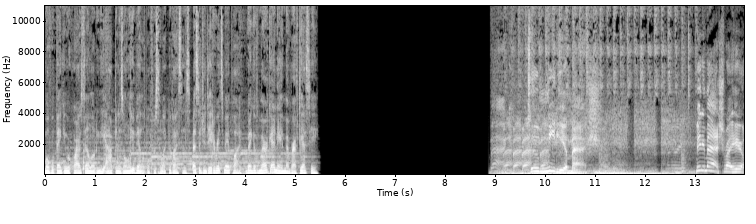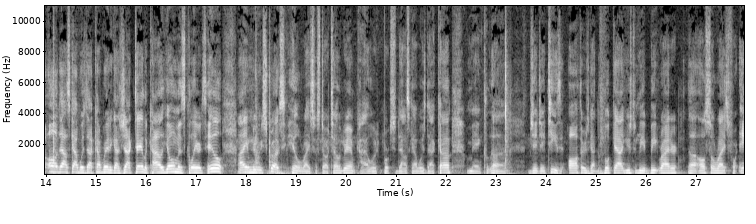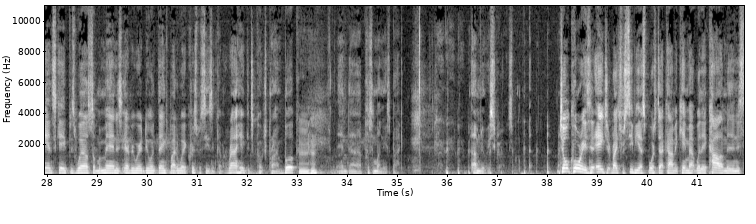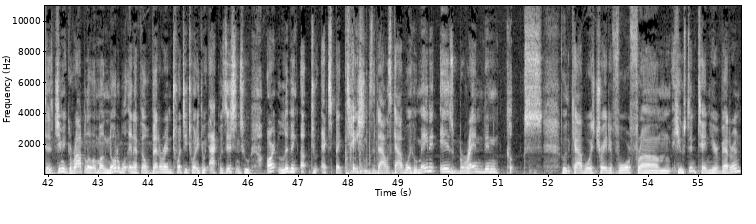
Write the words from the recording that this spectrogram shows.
Mobile banking requires downloading the app and is only available for select devices. Message and data rates may apply. Bank of America and a member FDIC. Back, to Media Mash. Media Mash right here on DallasCowboys.com radio. Got Jacques Taylor, Kyle Youmans, Clarence Hill. I am Newy Scruggs. Hill writes for Star Telegram. Kyle works for DallasCowboys.com. Man, uh, JJT is an author. He's got the book out. Used to be a beat writer. Uh, also writes for Anscape as well. So my man is everywhere doing things. By the way, Christmas season coming around here. Get your Coach Prime book Mm-hmm. and uh, put some money in his pocket. I'm Newy Scruggs. Joel Corry is an agent, writes for CBSSports.com. He came out with a column and it says Jimmy Garoppolo among notable NFL veteran 2023 acquisitions who aren't living up to expectations. The Dallas Cowboy who made it is Brandin Who the Cowboys traded for from Houston, 10 year veteran.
